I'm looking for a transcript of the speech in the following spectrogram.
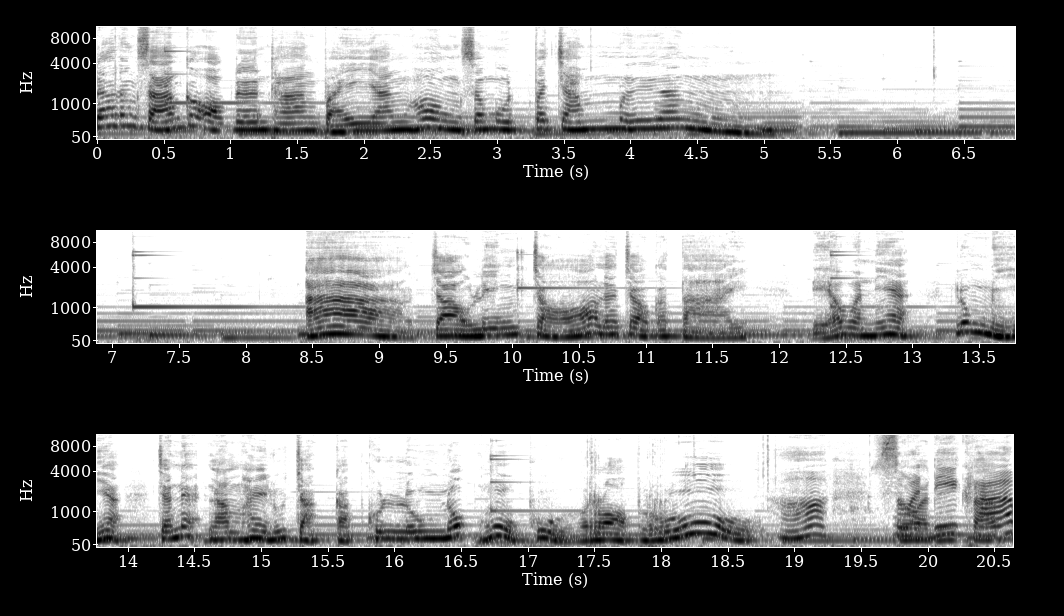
แล้วทั้งสามก็ออกเดินทางไปยังห้องสมุดประจำเมือง อ้าว เจ้าลิงจ๋อและเจ้ากระต่าย เดี๋ยววันเนี้ยลุงหมีอะจะแนะนำให้รู้จักกับคุณลุงนกฮูกผู้รอบรู้อ๋อสวัสดีครับ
